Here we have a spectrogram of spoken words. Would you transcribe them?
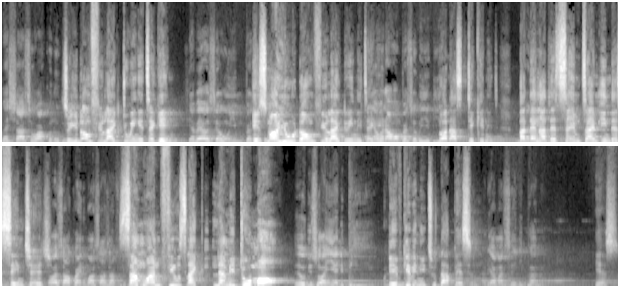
ɛbɛhyɛ ase wɔ akɔnɔ So you don't feel like doing it again. yɛbɛyɛ sɛ wonyim pɛ sɛ It's not you don't feel like doing it again. na wompɛ sɛ wobɛyɛ bi God has taken it. But then at the same time, in the same church, ɔwɔ saa kwan no mu asase afo someone feels like, let me do more. They've given it to that person. Yes.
